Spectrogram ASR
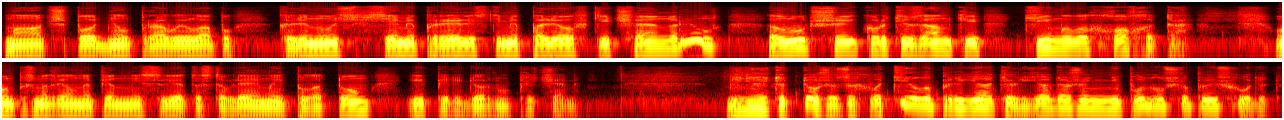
Мадж поднял правую лапу. Клянусь всеми прелестями полевки Ченрил, лучшей куртизанки Тимова хохота. Он посмотрел на пенный след, оставляемый платом, и передернул плечами. Меня это тоже захватило, приятель. Я даже не понял, что происходит.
